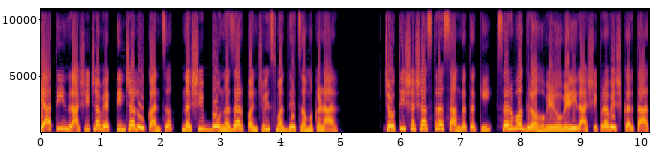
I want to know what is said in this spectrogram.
या तीन राशीच्या व्यक्तींच्या लोकांचं नशीब दोन हजार पंचवीसमध्ये चमकणार. ज्योतिषशास्त्र सांगत की सर्व ग्रह वेळोवेळी राशी प्रवेश करतात.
